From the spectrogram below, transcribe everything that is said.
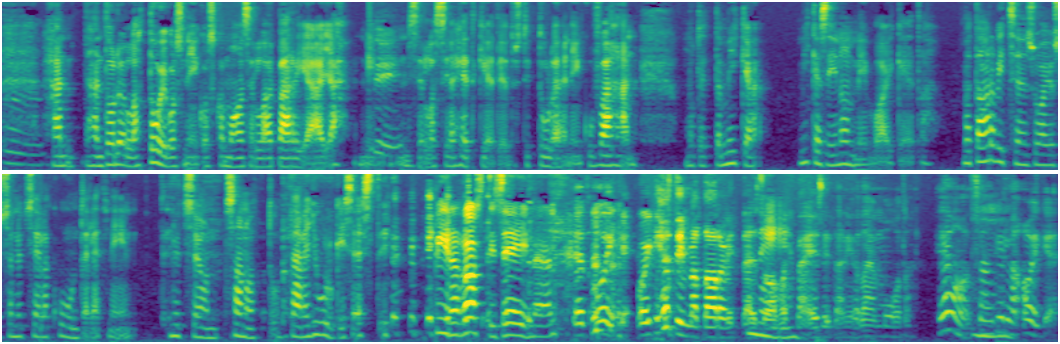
Mm. Hän, hän todella toivoisi niin, koska mä oon sellainen pärjääjä, niin, Niin. niin sellaisia hetkiä tietysti tulee niin kuin vähän. Mutta että mikä, mikä siinä on niin vaikeeta? Mä tarvitsen sua, jos sä nyt siellä kuuntelet, niin nyt se on sanottu täällä julkisesti. Piirrä rasti seinään. Että oike, oikeasti mä tarvittaisin Niin. niin. vaikka mä esitän jotain muuta. Joo, se on mm. kyllä oikein.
